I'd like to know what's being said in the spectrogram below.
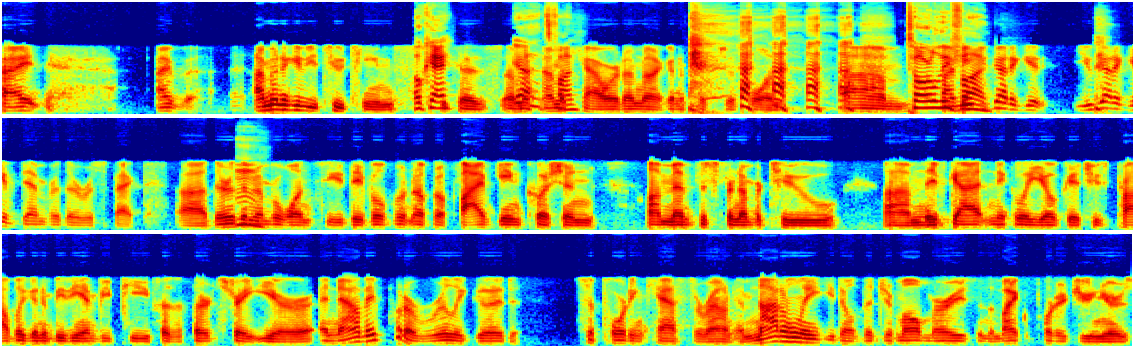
I, I, I'm going to give you two teams. Okay. Because I'm, yeah, a, I'm a coward. I'm not going to pick just one. Um, totally I fine. Mean, you got to give you got to give Denver their respect. Uh, they're the mm. number one seed. They've opened up a five game cushion on Memphis for number two. Um, they've got Nikola Jokic, who's probably going to be the MVP for the third straight year, and now they've put a really good supporting cast around him. Not only, you know, the Jamal Murrays and the Michael Porter Juniors,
